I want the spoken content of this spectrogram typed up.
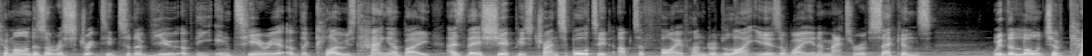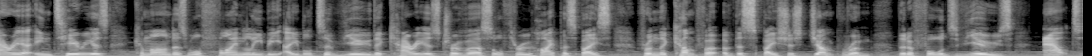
commanders are restricted to the view of the interior of the closed hangar bay as their ship is transported up to 500 light years away in a matter of seconds. With the launch of carrier interiors commanders will finally be able to view the carriers traversal through hyperspace from the comfort of the spacious jump room that affords views out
